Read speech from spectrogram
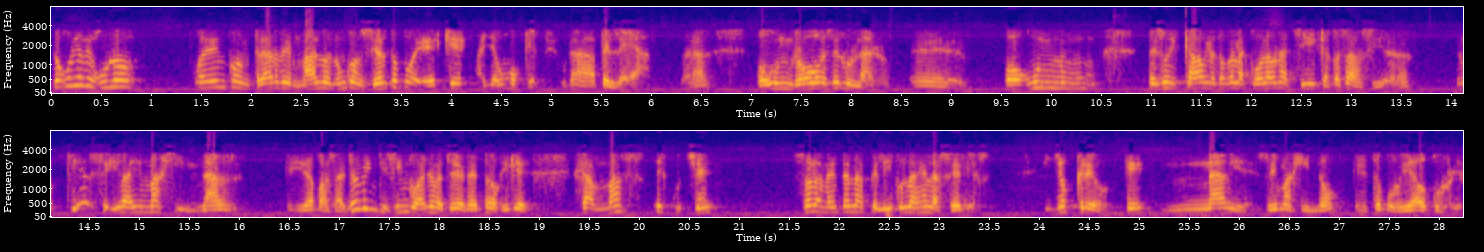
lo único que uno puede encontrar de malo en un concierto pues es que haya un moquete, una pelea. O un robo de celular, eh, o un peso de que le toca la cola a una chica, cosas así, ¿verdad? Pero ¿quién se iba a imaginar que iba a pasar? Yo en 25 años que estoy en esto y que jamás escuché solamente en las películas, en las series. Y yo creo que nadie se imaginó que esto podía ocurrir.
